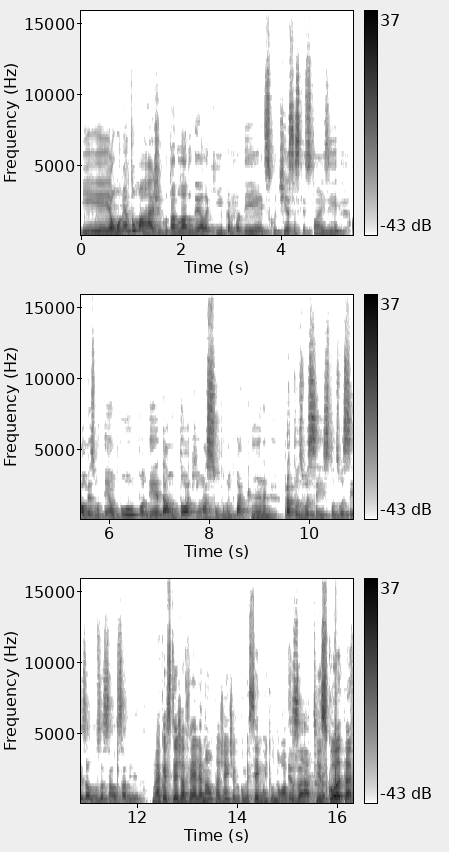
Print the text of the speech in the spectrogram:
e é um momento mágico estar do lado dela aqui para poder discutir essas questões e, ao mesmo tempo, poder dar um toque em um assunto muito bacana para todos vocês, todos vocês, alunos da Sala Saber. Não é que eu esteja velha, não, tá, gente? É que eu comecei muito nova. Exato. Escuta,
